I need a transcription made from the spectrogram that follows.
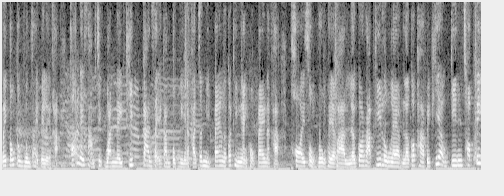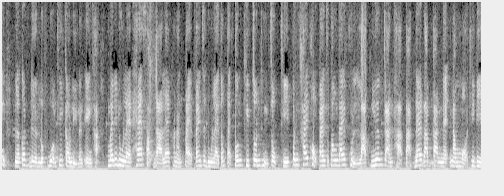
ไม่ต้องกังวลใจไปเลยค่ะ เพราะใน 30 วันในทริปการศัลยกรรมตรงนี้นะคะ จะมีแป้งแล้วก็ทีมงานของแป้งนะคะ คอยส่งโรงพยาบาล แล้วก็รับที่โรงแรมแล้วก็พาไปเที่ยวกินช้อปปิ้งแล้วก็เดินลบบวมที่เกาหลีนั่นเองค่ะ ไม่ได้ดูแลแค่สัปดาห์แรกเท่านั้นแต่แป้งจะดูแลตั้งแต่ต้นทริปจนถึงจบทริปคนไข้ของแป้งจะต้องได้ผลลัพธ์เรื่องการผ่าตัดได้รับการแนะนำหมอที่ดี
